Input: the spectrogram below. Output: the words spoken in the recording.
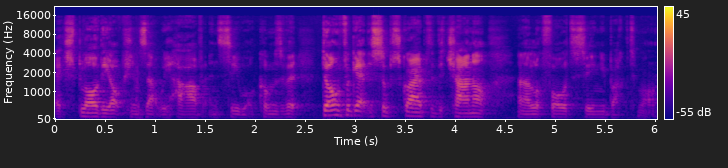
explore the options that we have and see what comes of it. Don't forget to subscribe to the channel, and I look forward to seeing you back tomorrow.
